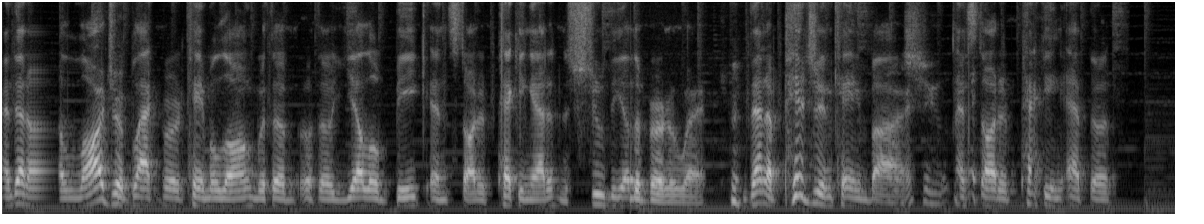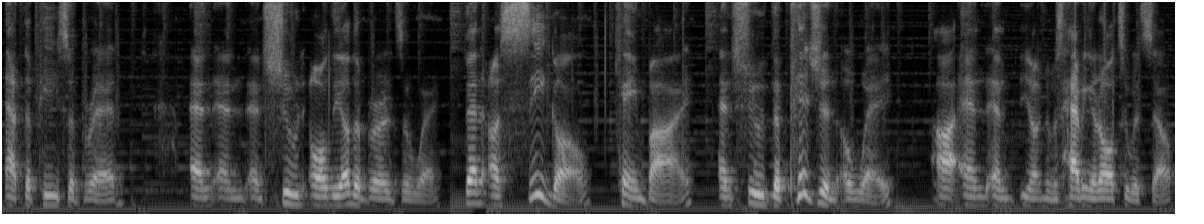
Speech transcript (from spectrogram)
And then a, a, larger blackbird came along with a, with a yellow beak and started pecking at it and shooed the other bird away. then a pigeon came by oh, and started pecking at the at the piece of bread and, and, and shooed all the other birds away. Then a seagull came by and shooed the pigeon away. Uh, and and you know it was having it all to itself.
